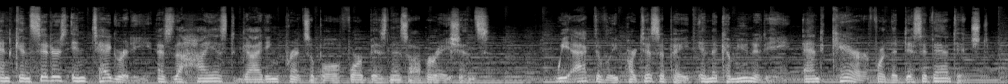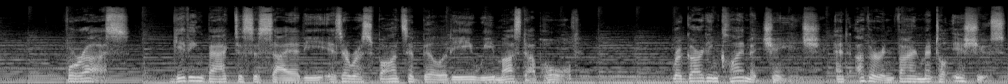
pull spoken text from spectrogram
and considers integrity as the highest guiding principle for business operations we actively participate in the community and care for the disadvantaged. For us, giving back to society is a responsibility we must uphold. regarding climate change and other environmental issues,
